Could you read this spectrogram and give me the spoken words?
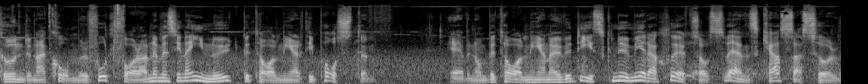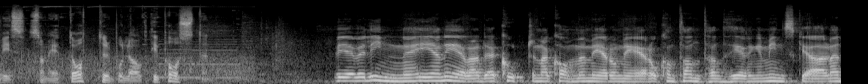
kundene kommer fortfarande med sine inn- og utbetalinger til posten. Även om betalningarna over disk numera sköts av Svensk Kassaservice som er et dotterbolag til posten. Vi är väl inne i en era där korten kommer mer och mer och kontanthanteringen minskar. Men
